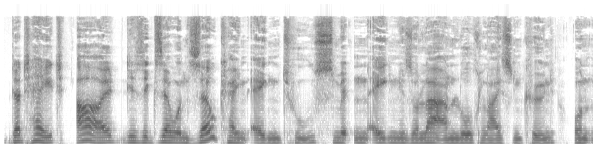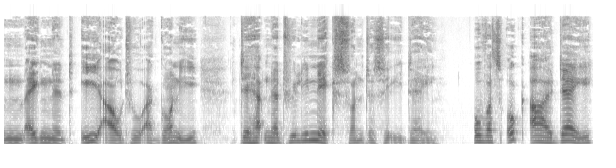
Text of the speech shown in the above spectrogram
Dat heit, all, die sich so und so kein eigenes Hus mit n eigene Solaranloch leisten könnt und n eigenes E-Auto Agoni, der hat natürlich nix von diese Idee. O was ook all die,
